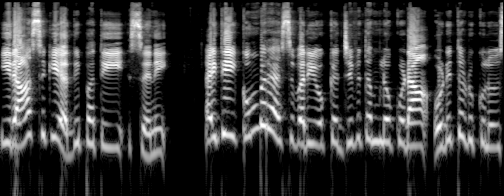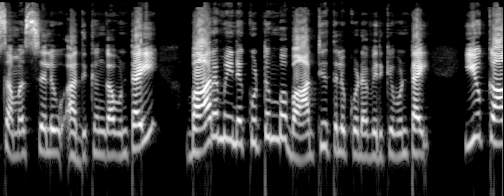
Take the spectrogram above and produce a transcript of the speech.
ఈ రాశికి అధిపతి శని. అయితే ఈ కుంభరాశి వారి యొక్క జీవితంలో కూడా ఒడితొడుకులు సమస్యలు అధికంగా ఉంటాయి. భారమైన కుటుంబ బాధ్యతలు కూడా వీరికి ఉంటాయి. ఈ యొక్క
